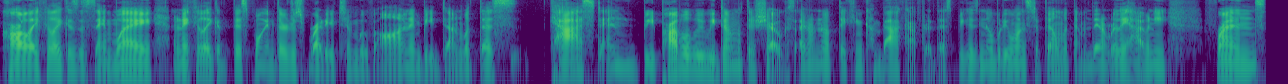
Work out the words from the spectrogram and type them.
Carl, I feel like, is the same way. And I feel like at this point, they're just ready to move on and be done with this cast and be probably be done with the show because I don't know if they can come back after this because nobody wants to film with them they don't really have any friends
